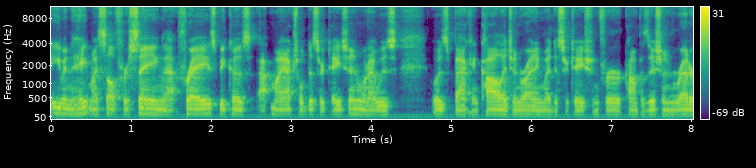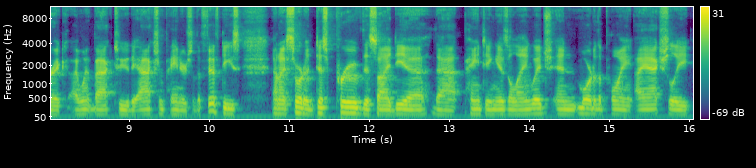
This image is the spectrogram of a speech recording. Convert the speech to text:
even hate myself for saying that phrase because my actual dissertation, when I was was back in college and writing my dissertation for composition and rhetoric, I went back to the action painters of the 50s and I sort of disproved this idea that painting is a language. And more to the point, I actually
